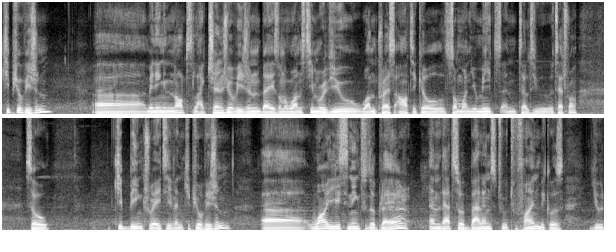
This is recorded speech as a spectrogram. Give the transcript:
keep your vision, uh, meaning not like change your vision based on one Steam review, one press article, someone you meet and tells you, etc. So keep being creative and keep your vision uh, while listening to the player, and that's a balance to, to find because you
